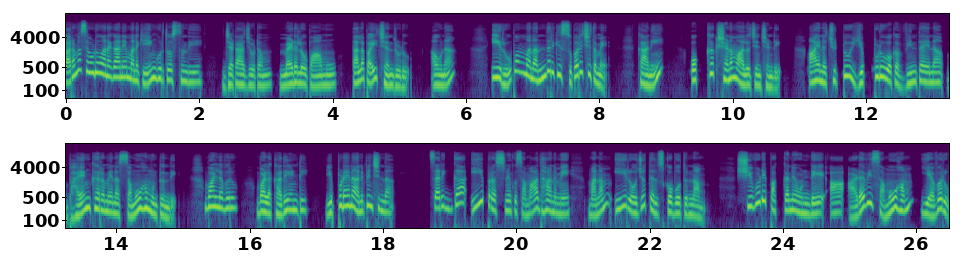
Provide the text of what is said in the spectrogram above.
పరమశివుడు అనగానే మనకేం గుర్తొస్తుంది? జటాజూటం మెడలో పాము తలపై చంద్రుడు. అవునా? ఈ రూపం మనందరికీ సుపరిచితమే. కాని ఒక్క క్షణం ఆలోచించండి. ఆయన చుట్టూ ఎప్పుడూ ఒక వింతైన భయంకరమైన సమూహముంటుంది వాళ్ళెవరు? వాళ్ళ కథేంటి ఎప్పుడైనా అనిపించిందా? సరిగ్గా ఈ ప్రశ్నకు సమాధానమే మనం ఈరోజు తెలుసుకోబోతున్నాం. శివుడి పక్కనే ఉండే ఆ అడవి సమూహం ఎవరు?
